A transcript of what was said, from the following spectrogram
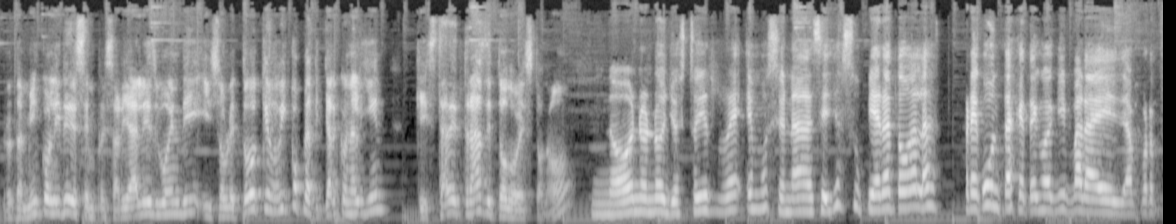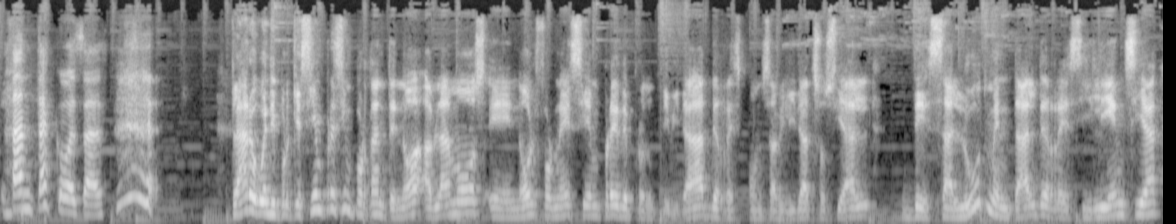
pero también con líderes empresariales, Wendy, y sobre todo qué rico platicar con alguien que está detrás de todo esto, ¿no? No, no, no, yo estoy re emocionada. Si ella supiera todas las preguntas que tengo aquí para ella, por tantas cosas. Claro, Wendy, porque siempre es importante, ¿no? Hablamos en All for Ness siempre de productividad, de responsabilidad social, de salud mental, de resiliencia.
